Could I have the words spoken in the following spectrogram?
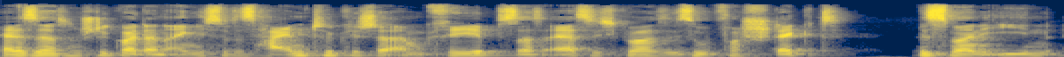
Ja, das ist ja so ein Stück weit dann eigentlich so das Heimtückische am Krebs, dass er sich quasi so versteckt, bis man ihn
